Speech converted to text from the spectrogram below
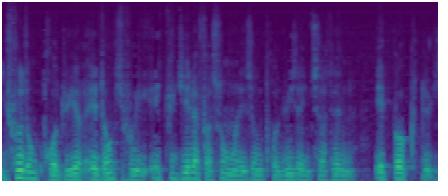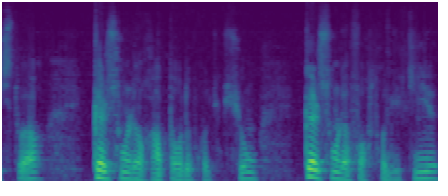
Il faut donc produire, et donc il faut étudier la façon dont les hommes produisent à une certaine époque de l'histoire, quels sont leurs rapports de production, quelles sont leurs forces productives,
